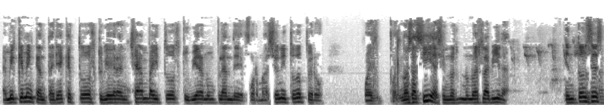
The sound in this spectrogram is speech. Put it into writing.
a mí que me encantaría que todos tuvieran chamba y todos tuvieran un plan de formación y todo, pero pues, pues no es así, así no, no es la vida. Entonces,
